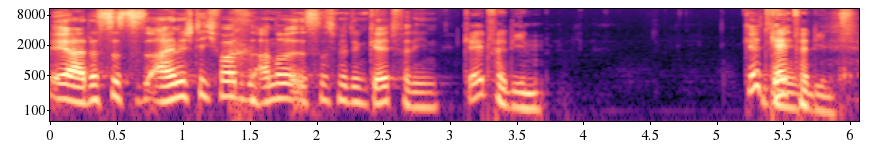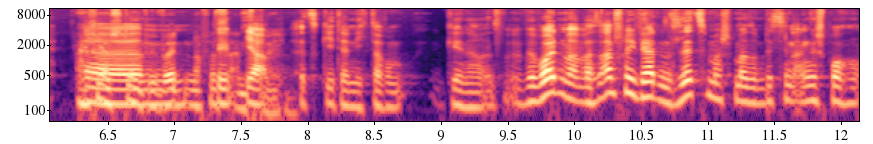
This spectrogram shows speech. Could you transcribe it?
Ja, das ist das eine Stichwort. Das andere ist das mit dem Geld verdienen. Geld verdienen. Geld Geld verdienen. Ach ja, stimmt, wir Ähm, wollten noch was ansprechen. Ja, es geht ja nicht darum, genau. Wir wollten mal was ansprechen. Wir hatten das letzte Mal schon mal so ein bisschen angesprochen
